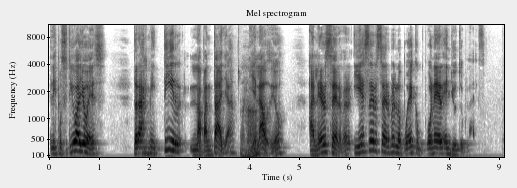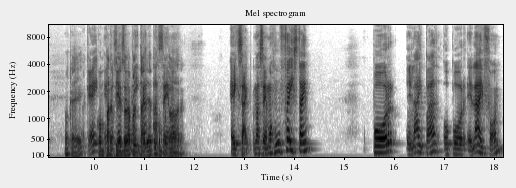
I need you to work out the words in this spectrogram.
dispositivo iOS, transmitir la pantalla Ajá. y el audio al Air Server, y ese Air Server lo puedes poner en YouTube Live. Ok. Ok, entonces Compartiendo la pantalla de tu hacemos- computadora. Exacto. Nos hacemos un FaceTime por el iPad o por el iPhone.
